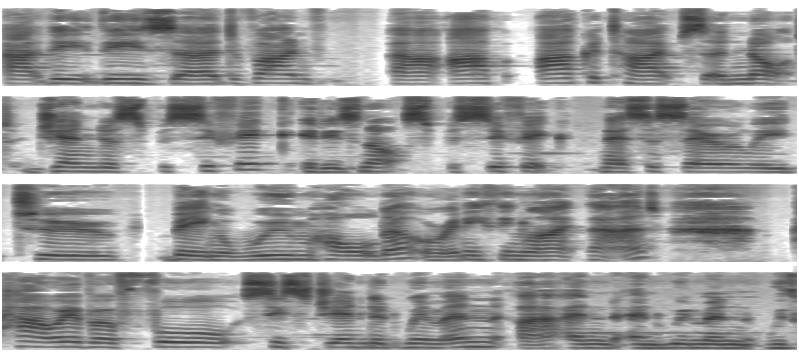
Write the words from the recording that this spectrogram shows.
uh, the, these uh, divine uh, archetypes are not gender specific. It is not specific necessarily to being a womb holder or anything like that. However, for cisgendered women uh, and, and women with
